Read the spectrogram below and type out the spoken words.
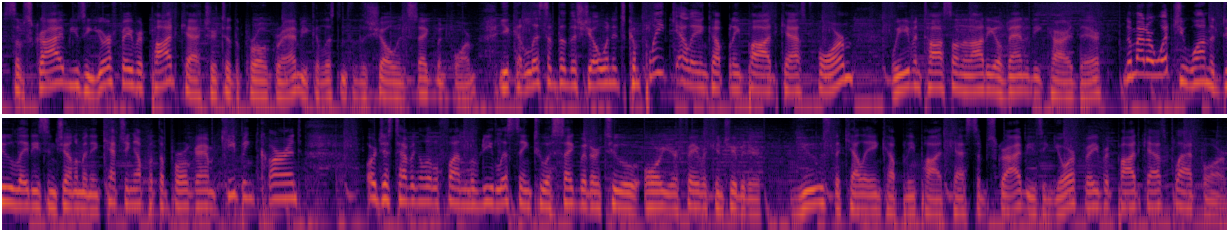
Subscribe using your favorite podcatcher to the program. You can listen to the show in segment form. You can listen to the show in its complete Kelly and Company podcast form. We even toss on an audio vanity card there. No matter what you want to do, ladies and gentlemen, in catching up with the program, keeping current, or just having a little fun re-listening to a segment or two or your favorite contributor, use the Kelly and Company podcast. Subscribe using your favorite podcast platform.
